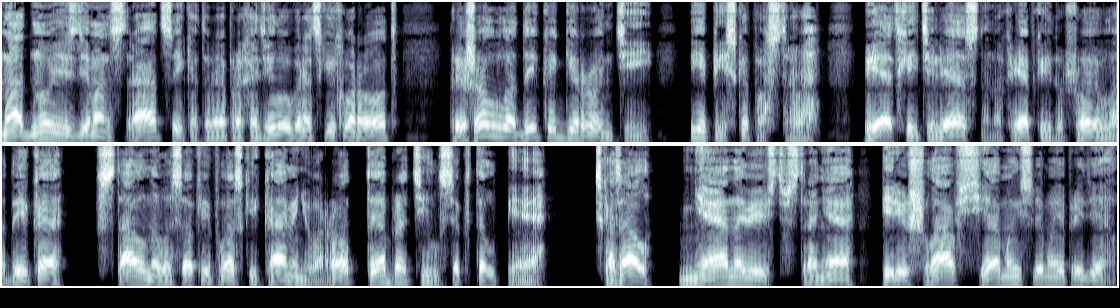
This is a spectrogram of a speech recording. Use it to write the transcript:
На одну из демонстраций, которая проходила у городских ворот, пришел владыка Геронтий, епископ острова. Ветхий телесно, но крепкой душой владыка встал на высокий плоский камень у ворот и обратился к толпе. Сказал Ненависть в стране перешла все мыслимые пределы.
